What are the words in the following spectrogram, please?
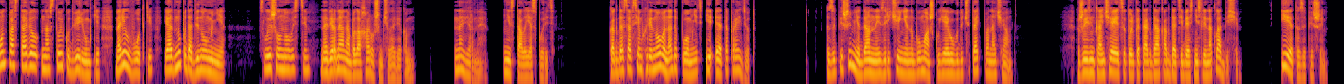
он поставил на стойку две рюмки, налил водки и одну пододвинул мне. Слышал новости. Наверное, она была хорошим человеком. Наверное. Не стала я спорить. Когда совсем хреново, надо помнить, и это пройдет. Запиши мне данное изречение на бумажку, я его буду читать по ночам. Жизнь кончается только тогда, когда тебя снесли на кладбище. И это запиши.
